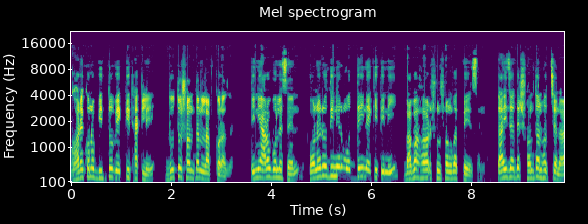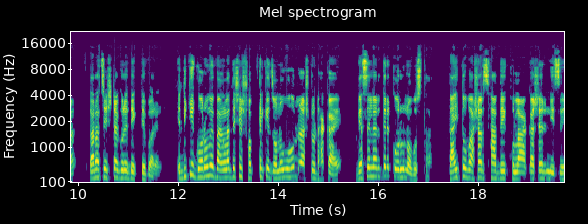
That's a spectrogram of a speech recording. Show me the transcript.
ঘরে কোনো বৃদ্ধ ব্যক্তি থাকলে দ্রুত সন্তান লাভ করা যায়। তিনি আরও বলেছেন, পনেরো দিনের মধ্যেই নাকি তিনি বাবা হওয়ার সুসংবাদ পেয়েছেন। তাই যাদের সন্তান হচ্ছে না, তারা চেষ্টা করে দেখতে পারেন। এদিকে গরমে বাংলাদেশের সব থেকে জনবহুল রাষ্ট্র ঢাকায় ব্যাচেলারদের করুণ অবস্থা। তাই তো বাসার ছাদে খোলা আকাশের নিচে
